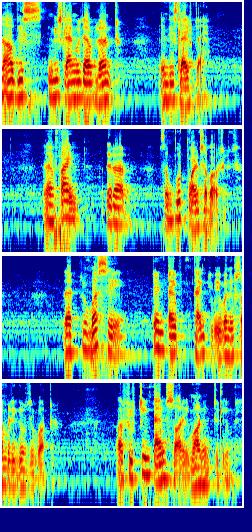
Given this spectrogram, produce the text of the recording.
Now this English language I have learnt in this lifetime. And I find there are some good points about it. That you must say ten times thank you even if somebody gives you water. Or fifteen times sorry, morning till evening.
